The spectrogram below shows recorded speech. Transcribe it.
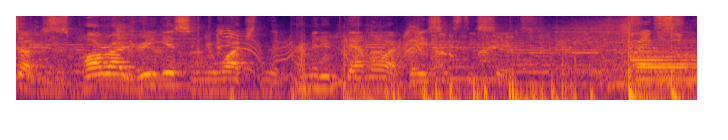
What's up? This is Paul Rodriguez, and you're watching the primitive demo at Bay 66.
